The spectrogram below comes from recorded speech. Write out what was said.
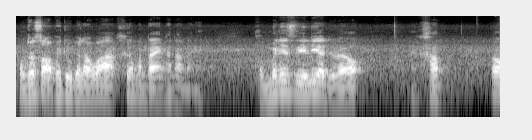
ผมทดสอบให้ดูไปแล้วว่าเครื่องมันแรงขนาดไหน ผมไม่ได้ซีเรียสอยู่แล้วนะครับ ก็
